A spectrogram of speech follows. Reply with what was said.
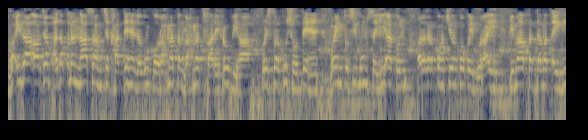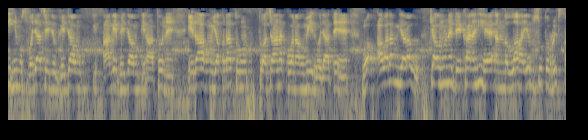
وَإِذَا اور جب ادقن الناس، ہم چکھاتے ہیں لوگوں کو رحمت رحمت فارحو بہا وہ اس پر خوش ہوتے ہیں وہ ان تصیبہم سیئاتن اور اگر پہنچے ان کو کوئی برائی، بما قدمت ایدیہم اس وجہ سے جو بھیجا ان کی، آگے بھیجا ان کے ہاتھوں نے اذا ہم یقنتون تو اچانک وہ نا امید ہو جاتے ہیں۔ وہ اولم یرو کیا انہوں نے دیکھا نہیں ہے ان اللہ یبسط الرزق،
